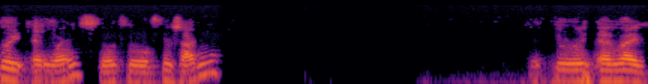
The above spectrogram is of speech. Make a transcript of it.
TUI Airways, do Fusário. TUI Airways.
